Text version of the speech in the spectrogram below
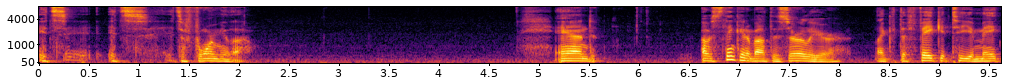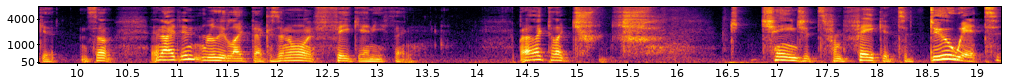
It's, it's, it's a formula. And I was thinking about this earlier, like the fake it till you make it. And so, and I didn't really like that because I don't want to fake anything. But I like to like tr- tr- change it from fake it to do it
